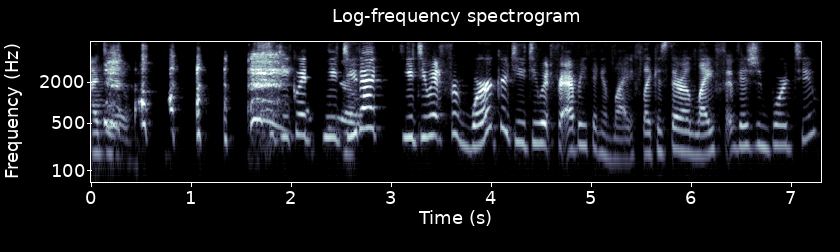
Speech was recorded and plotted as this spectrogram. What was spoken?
I do. Sadeqa, do you do that? Do you do it for work or do you do it for everything in life? Like, is there a life vision board too?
